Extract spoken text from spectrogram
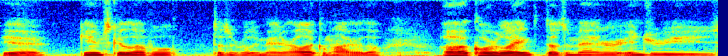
yeah. Game skill level, doesn't really matter. I like them higher though. Uh, core length doesn't matter. Injuries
